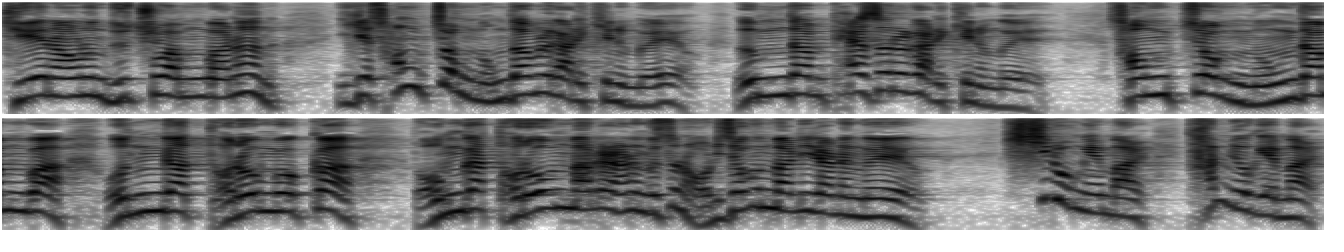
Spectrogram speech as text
뒤에 나오는 누추함과는 이게 성적 농담을 가리키는 거예요. 음담 패설을 가리키는 거예요. 성적 농담과 온갖 더러운 것과 온갖 더러운 말을 하는 것은 어리석은 말이라는 거예요. 희롱의 말, 탐욕의 말,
